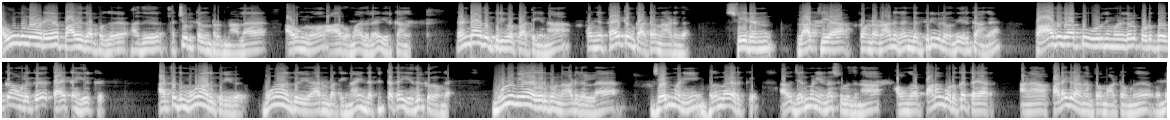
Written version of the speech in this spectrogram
அவங்களுடைய பாதுகாப்புக்கு அது அச்சுறுத்தல்ன்றதுனால அவங்களும் ஆர்வமா இதுல இருக்காங்க. ரெண்டாவது பிரிவை பார்த்தீங்கன்னா கொஞ்சம் தயக்கம் காட்டுற நாடுங்க. ஸ்வீடன் லாத்வியா போன்ற நாடுங்க இந்த பிரிவில் வந்து இருக்காங்க. பாதுகாப்பு உறுதிமொழிகள் கொடுப்பதற்கு அவங்களுக்கு தயக்கம் இருக்கு. அடுத்தது மூணாவது பிரிவு. மூணாவது பிரிவு யாருன்னு பார்த்தீங்கன்னா இந்த திட்டத்தை எதிர்க்கிறவங்க. முழுமையாக எதிர்க்கும் நாடுகளில் ஜெர்மனி முதல்ல இருக்கு. அதாவது ஜெர்மனி என்ன சொல்லுதுன்னா அவங்க பணம் கொடுக்க தயார். ஆனால் படைகளை அனுப்ப மாட்டோம்னு ரொம்ப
